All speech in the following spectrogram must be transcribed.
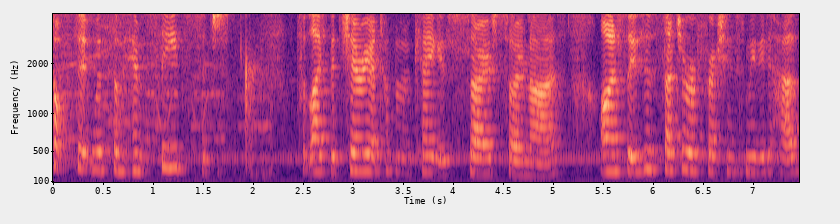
Topped it with some hemp seeds to just put like the cherry on top of a cake is so so nice. Honestly this is such a refreshing smoothie to have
